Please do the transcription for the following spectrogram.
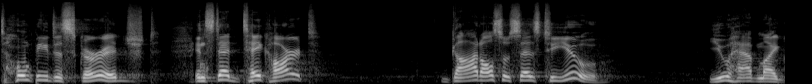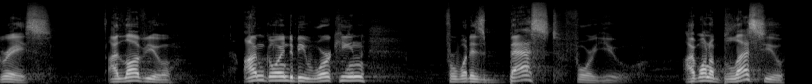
don't be discouraged. Instead, take heart. God also says to you, You have my grace. I love you. I'm going to be working for what is best for you. I want to bless you,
